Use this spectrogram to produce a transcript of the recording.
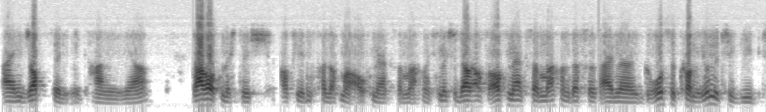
einen Job finden kann, ja. Darauf möchte ich auf jeden Fall nochmal aufmerksam machen. Ich möchte darauf aufmerksam machen, dass es eine große Community gibt,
